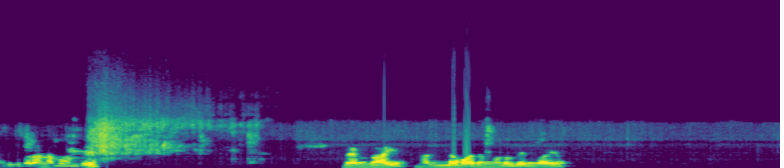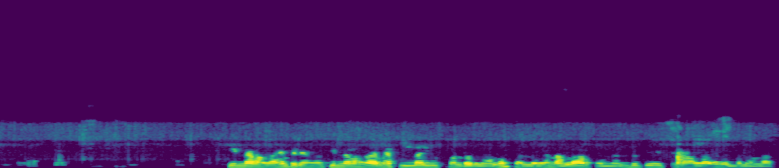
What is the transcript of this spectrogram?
அதுக்கப்புறம் நம்ம வந்து வெங்காயம் நல்லா வதங்கணும் வெங்காயம். சின்ன வெங்காயம் பெரிய சின்ன வெங்காயமே ஃபுல்லாக யூஸ் பண்ணுறதுனாலும் பண்ணுங்கள் நல்லாயிருக்கும் நண்டுக்கு சின்ன வெங்காயம் ரொம்ப நல்லாயிருக்கும்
